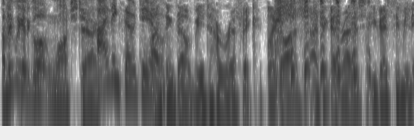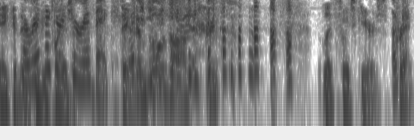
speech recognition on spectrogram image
I think we got to go out and watch Jack. I think so too. I think that would be horrific. Like honestly, I think I'd rather you guys see me naked than see me Horrific or terrific? Take What them did clothes off, Chris. Let's switch gears. Okay. Print.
